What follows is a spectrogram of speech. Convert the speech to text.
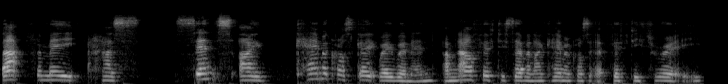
That for me has since I came across Gateway Women. I'm now 57. I came across it at 53.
